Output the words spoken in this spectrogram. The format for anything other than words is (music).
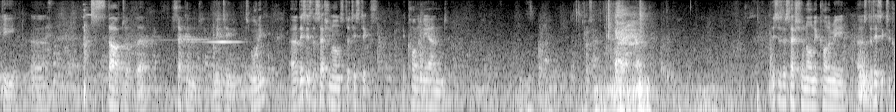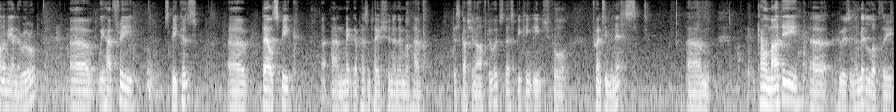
speedy uh, start of the second meeting this morning. Uh, this is the session on statistics, economy and This is a session on economy, uh, statistics, economy and the rural. Uh, we have three speakers. Uh, they'll speak uh, and make their presentation and then we'll have discussion afterwards. They're speaking each for 20 minutes. Um, Kamil Mahdi, uh, who is in the middle of the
